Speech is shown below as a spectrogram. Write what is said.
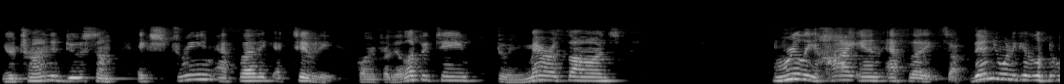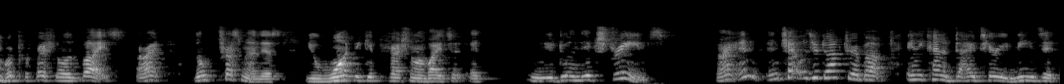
you're trying to do some extreme athletic activity, going for the Olympic team, doing marathons, really high end athletic stuff. Then you want to get a little bit more professional advice. All right, don't trust me on this. You want to get professional advice at, at, when you're doing the extremes. All right, and, and chat with your doctor about any kind of dietary needs that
